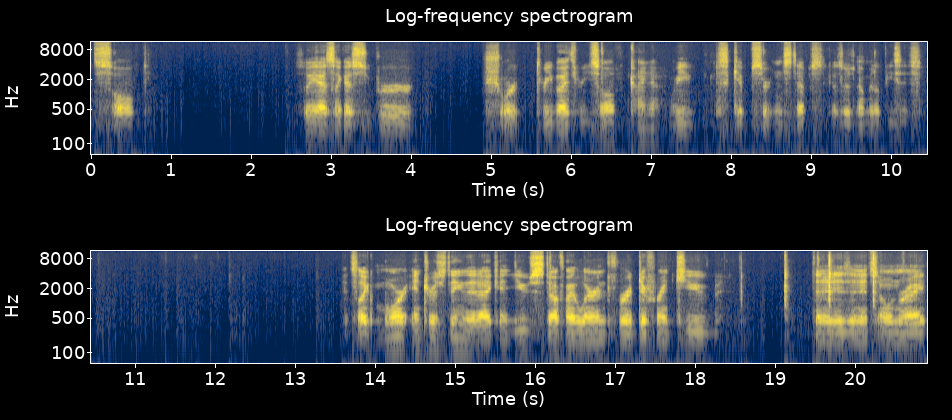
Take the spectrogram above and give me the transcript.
it's solved. So yeah, it's like a super short 3x3 solve, kind of, where you skip certain steps because there's no middle pieces. It's like more interesting that I can use stuff I learned for a different cube than it is in its own right.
